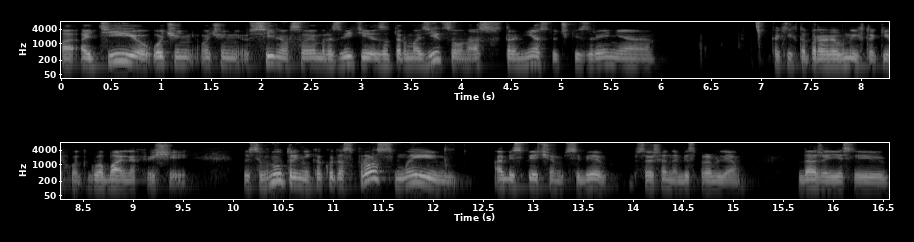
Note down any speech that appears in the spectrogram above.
IT а очень, очень сильно в своем развитии затормозится у нас в стране с точки зрения каких-то прорывных таких вот глобальных вещей. То есть внутренний какой-то спрос мы обеспечим себе совершенно без проблем даже если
